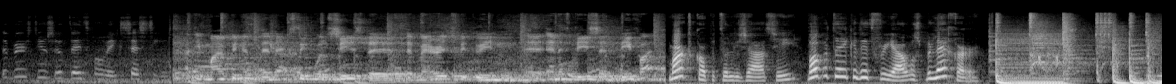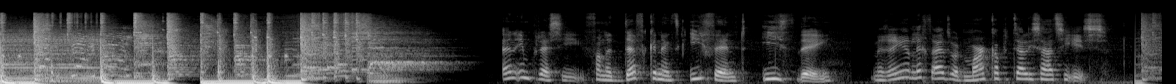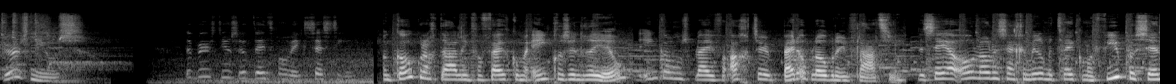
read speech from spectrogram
De beursnieuwsupdate van week 16. In my opinion, the next thing we'll see is the, the marriage between uh, NFTs and DeFi. Marktkapitalisatie. Wat betekent dit voor jou als belegger? Een impressie van het DevConnect Event ETH Day. Merengue legt uit wat marktkapitalisatie is. Beursnieuws. De beursnieuwsupdate van week 16. Een koopkrachtdaling van 5,1% reëel. De inkomens blijven achter bij de oplopende inflatie. De CAO-lonen zijn gemiddeld met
